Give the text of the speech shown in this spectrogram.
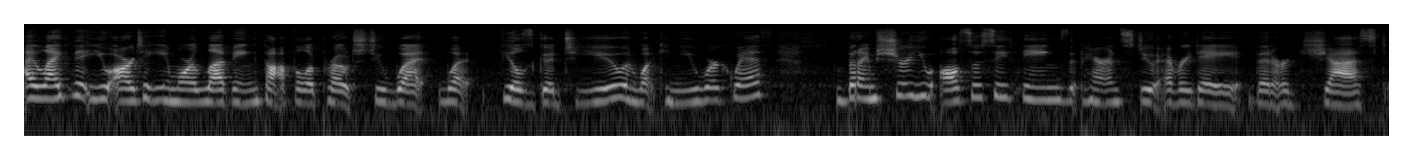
I like that you are taking a more loving, thoughtful approach to what what feels good to you and what can you work with but I'm sure you also see things that parents do every day that are just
